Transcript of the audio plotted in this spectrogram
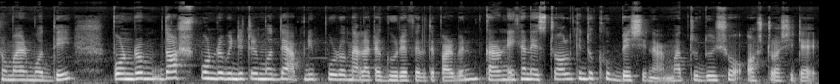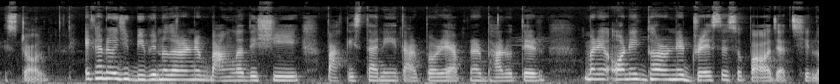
সময়ের মধ্যেই পনেরো, দশ পনেরো মিনিটের মধ্যে আপনি পুরো মেলাটা ঘুরে ফেলতে পারবেন, কারণ এখানে স্টল কিন্তু খুব বেশি না, মাত্র দুইশো অষ্টআশিটা স্টল এখানে ওই যে বিভিন্ন ধরনের বাংলাদেশি, পাকিস্তানি, তারপরে আপনার ভারতের মানে অনেক ধরনের ড্রেসেসও পাওয়া যাচ্ছিল।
